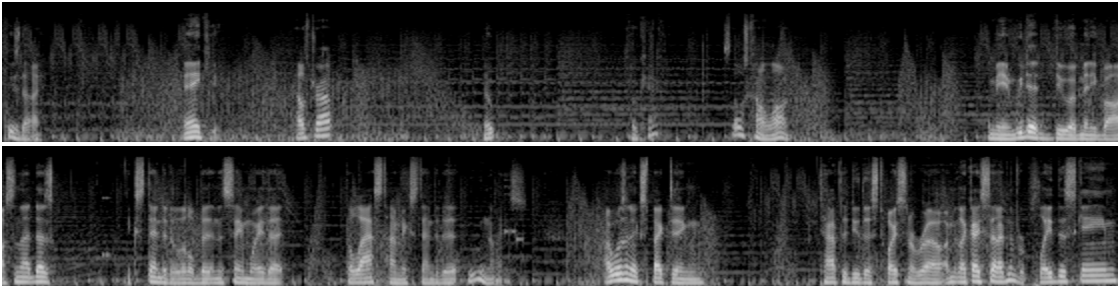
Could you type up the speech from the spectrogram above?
Please die. Thank you. Health drop? Nope. Okay. This level's kind of long. I mean, we did do a mini boss, and that does extend it a little bit in the same way that the last time extended it. Ooh, nice. I wasn't expecting to have to do this twice in a row. I mean, like I said, I've never played this game.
